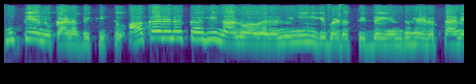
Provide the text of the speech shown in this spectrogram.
ಮುಕ್ತಿಯನ್ನು ಕಾಣಬೇಕಿತ್ತು. ಆ ಕಾರಣಕ್ಕಾಗಿ ನಾನು ಅವರನ್ನು ನೀರಿಗೆ ಬಿಡುತ್ತಿದ್ದೆ ಎಂದು ಹೇಳುತ್ತಾನೆ,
